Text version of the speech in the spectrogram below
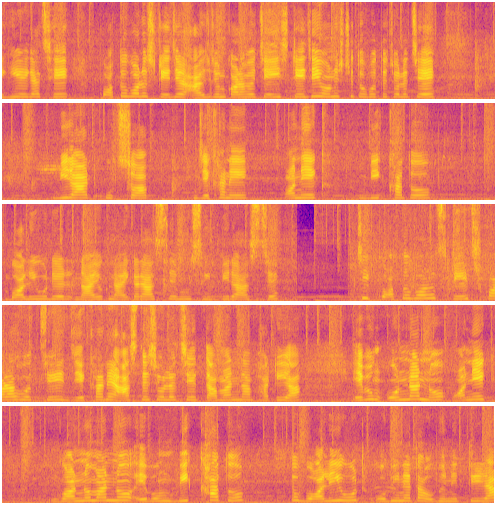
এগিয়ে গেছে। কত বড় স্টেজের আয়োজন করা হয়েছে। এই স্টেজেই অনুষ্ঠিত হতে চলেছে বিরাট উৎসব, যেখানে অনেক বিখ্যাত বলিউডের নায়ক, নায়িকারা আসছে এবং শিল্পীরা আসছে। ঠিক কত বড় স্টেজ করা হচ্ছে, যেখানে আসতে চলেছে তামান্না ভাটিয়া এবং অন্যান্য অনেক গণ্যমান্য এবং বিখ্যাত বলিউড অভিনেতা, অভিনেত্রীরা।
